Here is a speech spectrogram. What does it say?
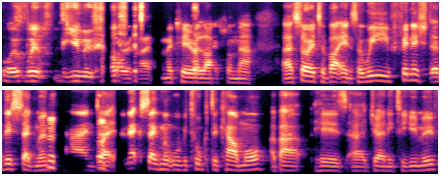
with, the UMove Health. Materialize from that. Uh, sorry to butt in. So we finished uh, this segment, hmm. and uh, the next segment we'll be talking to Kal Moore about his uh, journey to UMove.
